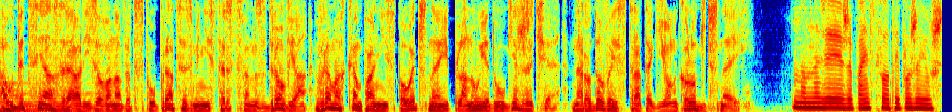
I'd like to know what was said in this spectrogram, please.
Audycja zrealizowana we współpracy z Ministerstwem Zdrowia w ramach kampanii społecznej Planuje Długie Życie Narodowej Strategii Onkologicznej. Mam nadzieję, że Państwo o tej porze już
